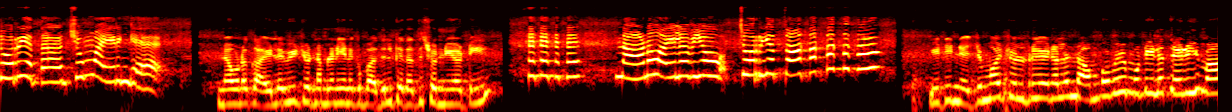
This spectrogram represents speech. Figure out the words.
சொரியத்தா சும்மா இருங்க. நான் உனக்கு ஐ லவ் யூ சொன்னோம்ல நீ எனக்கு பதிலுக்கு ஏதாவது சொன்னியாட்டி நானும் ஐ லவ் யூ சொரியத்தா ஏட்டி நிஜமா சொல்றியா? என்னால நம்பவே முடியல தெரியுமா?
